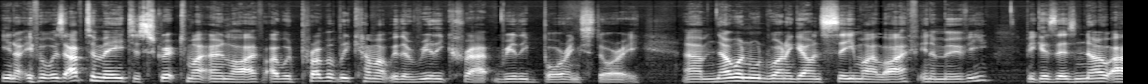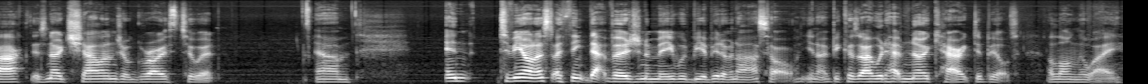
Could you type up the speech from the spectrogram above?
you know, if it was up to me to script my own life, I would probably come up with a really crap, really boring story. Um, no one would want to go and see my life in a movie because there's no arc, there's no challenge or growth to it. Um, and to be honest, I think that version of me would be a bit of an asshole, you know, because I would have no character built along the way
